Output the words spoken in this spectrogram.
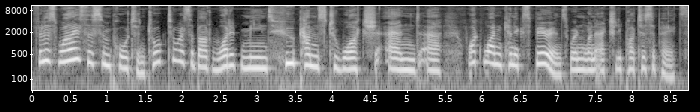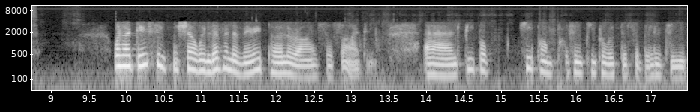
Phyllis, why is this important? Talk to us about what it means, who comes to watch, and uh, what one can experience when one actually participates. Well, I do think, Michelle, we live in a very polarized society, and people keep on putting people with disability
